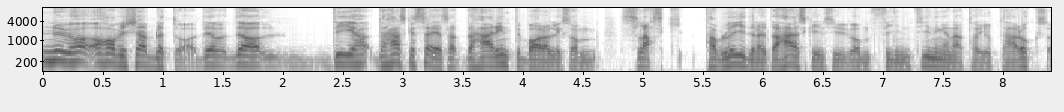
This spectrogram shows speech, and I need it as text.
Nu har, har vi käbblet då. Det, det, det, det här ska sägas att det här är inte bara liksom slasktabloiderna, det här skrivs ju om fintidningarna tar ju upp det här också.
